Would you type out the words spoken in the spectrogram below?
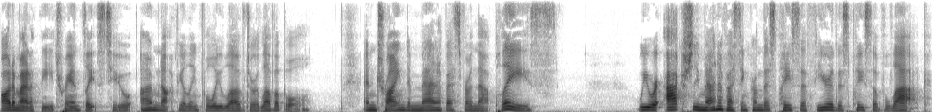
automatically translates to I'm not feeling fully loved or lovable. And trying to manifest from that place, we were actually manifesting from this place of fear, this place of lack.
